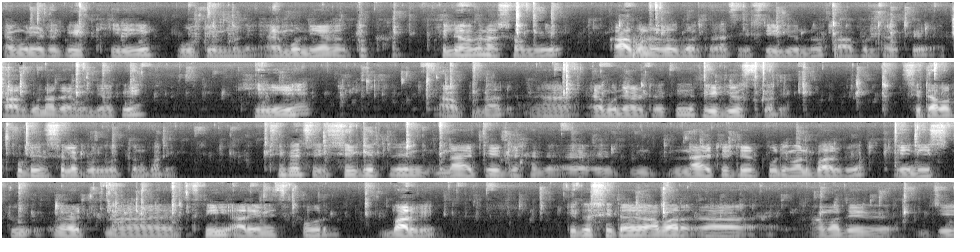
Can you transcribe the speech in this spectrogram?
অ্যামোনিয়াটাকে খেয়ে প্রোটিন মানে অ্যামোনিয়া তো খেলে হবে না, সঙ্গে কার্বনেরও দরকার আছে, সেই জন্য কার্বনটাকে কার্বন আর অ্যামোনিয়াকে খেয়ে আপনার অ্যামোনিয়াটাকে রিডিউস করে। সেটা আবার পোটেনশিয়ালে পরিবর্তন করে। ঠিক আছে? সেক্ষেত্রে নাইট্রেট নাইট্রেটের পরিমাণ বাড়বে এনএইচ টু থ্রি আর এনএইচ ফোর বাড়বে। কিন্তু সেটা আবার আমাদের যে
